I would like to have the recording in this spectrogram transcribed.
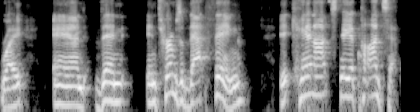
Right. And then in terms of that thing, it cannot stay a concept.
